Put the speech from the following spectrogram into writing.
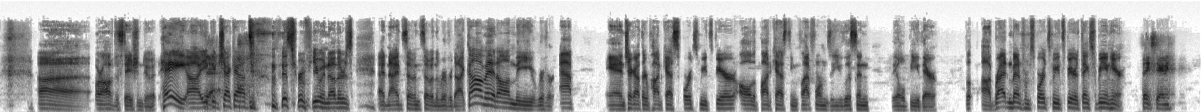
uh, or I'll have the station do it. Hey, uh, you Yeah. can check out this review and others at 977theriver.com and on the River app. And check out their podcast, Sports Meets Beer. All the podcasting platforms that you listen, they'll be there. Uh, Brad and Ben from Sports Meets Beer, thanks for being here. Thanks, Danny.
